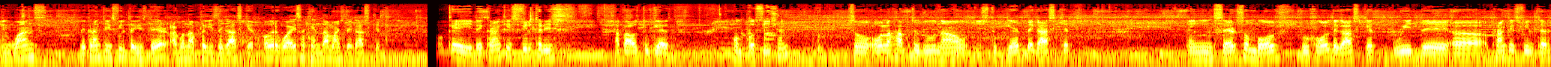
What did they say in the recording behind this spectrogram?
And once the crankcase filter is there I'm gonna place the gasket. Otherwise I can damage the gasket. Okay the crankcase filter is about to get on position. So all I have to do now is to get the gasket and insert some bolts to hold the gasket with the uh, crankcase filter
